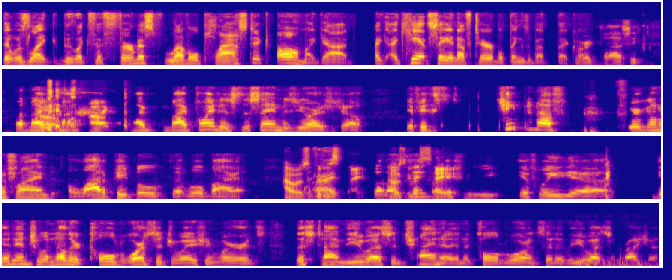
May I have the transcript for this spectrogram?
that was like the like the thermos level plastic. Oh my god. I, I can't say enough terrible things about that car. Very classy. But my, oh. my, my, my point is the same as yours, Joe. If it's cheap enough, you're going to find a lot of people that will buy it. I was going right. to say, but I, I think say. if we if we uh, get into another Cold War situation where it's this time the U.S. and China in a Cold War instead of the U.S. and Russia,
